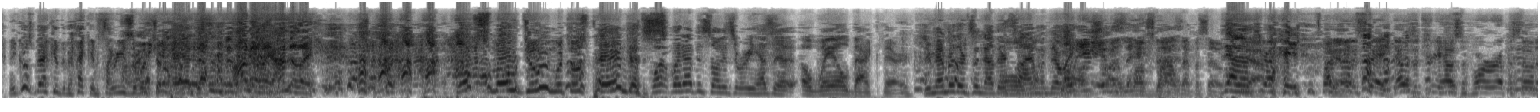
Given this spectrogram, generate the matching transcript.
And he goes back in the back and frees a bunch of pandas. Andale, andale. What's Moe doing with those pandas? What, what episode is it where he has a, a whale back there? Do you remember there's another Oh time when they're gosh. like, It, it was I the love X Files episode. yeah, that's Yeah. right. I'm Yeah. gonna say that was a Treehouse of Horror episode.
